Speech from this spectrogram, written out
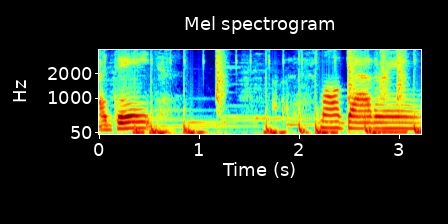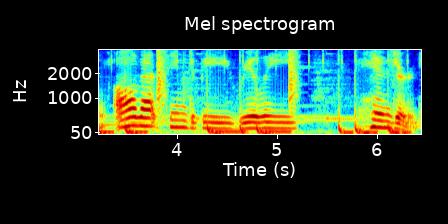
a date, a small gathering, all that seemed to be really hindered.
